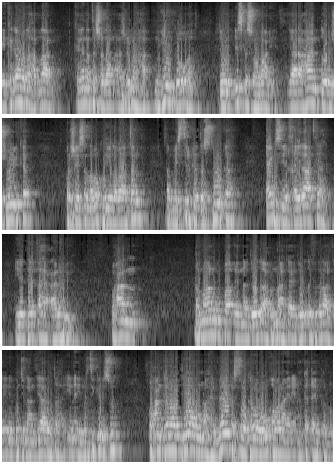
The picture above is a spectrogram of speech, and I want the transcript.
ee kaga wada hadlaan kagana tashadaan arrimaha muhiimka u ah dowlad dhiska soomaaliya gaar ahaan doorashooyinka qorshaysan laba kun iyo labaatan dhammaystirka dastuurka qaybsiga khayraadka iyo deeqaha caalamiga. Waxaan dhammaan ugu baaqaynaa dowladaha xubnaha ka ee dowladda federaalka inay puntland diyaar u tahay in ay martigeliso waxaan kaloo diyaar u nahay meel kastoo kaloo lagu qabanayo inaan ka qayb galno.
